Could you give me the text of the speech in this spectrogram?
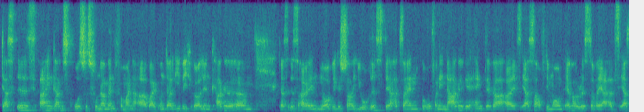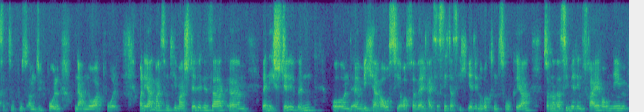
Das ist ein ganz großes Fundament von meiner Arbeit. Und da liebe ich Erlin Kagge. Ähm, das ist ein norwegischer Jurist, der hat seinen Beruf an den Nagel gehängt. Der war als erster auf dem Mount Everest, da war er als erster zu Fuß am Südpol und am Nordpol. Und er hat mal zum Thema Stille gesagt, ähm, wenn ich still bin, und äh, mich herausziehe aus der Welt, heißt es das nicht, dass ich ihr den Rücken zukehre, sondern dass sie mir den Freiraum nehmen,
